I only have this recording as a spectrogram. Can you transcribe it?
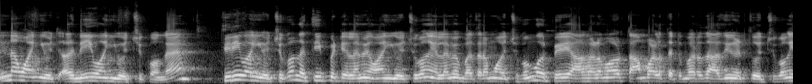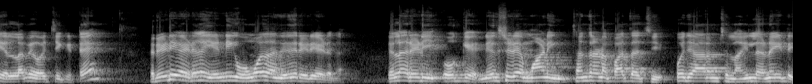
எண்ணெய் வாங்கி வச்சு அது நெய் வாங்கி வச்சுக்கோங்க. திரி வாங்கி வச்சுக்கோங்க தீப்பெட்டி எல்லாமே வாங்கி வச்சுக்கோங்க எல்லாமே பத்திரமா வச்சுக்கோங்க. ஒரு பெரிய அகலமாக ஒரு தாம்பாள தட்டு மாதிரி இருந்தால் அதையும் எடுத்து வச்சுக்கோங்க எல்லாமே வச்சுக்கிட்டு ரெடி ஆகிடுங்க என்றைக்கு ஒன்பதாம் தேதி ரெடி ஆகிடுங்க எல்லாம் ready okay next day morning சந்திரனை பார்த்தாச்சு. பூஜை ஆரம்பிச்சிடலாம். இல்லை நைட்டு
